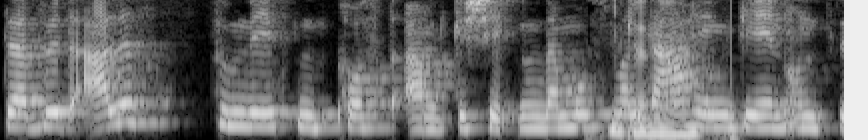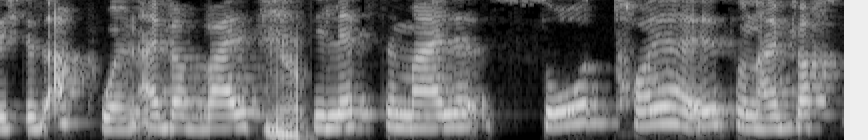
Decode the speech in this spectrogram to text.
Da wird alles zum nächsten Postamt geschickt und da muss man genau. dahin gehen und sich das abholen. Einfach weil ja. die letzte Meile so teuer ist und einfach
